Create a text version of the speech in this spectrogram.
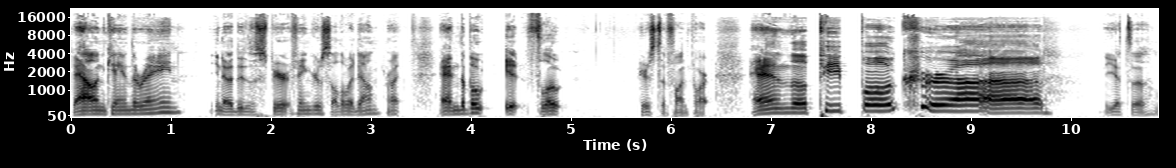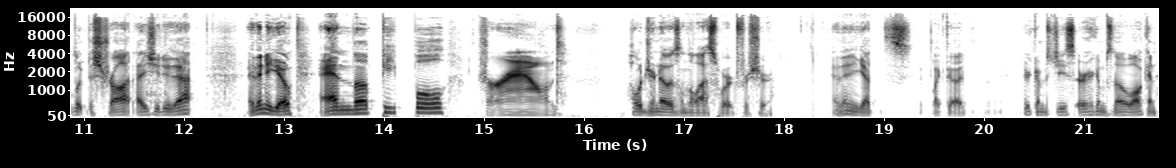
Down came the rain you know, do the spirit fingers all the way down, right? And the boat, it float. Here's the fun part. And the people cried. You have to look distraught as you do that. And then you go, and the people drowned. Hold your nose on the last word for sure. And then you got like a, here comes Jesus, or here comes Noah walking.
